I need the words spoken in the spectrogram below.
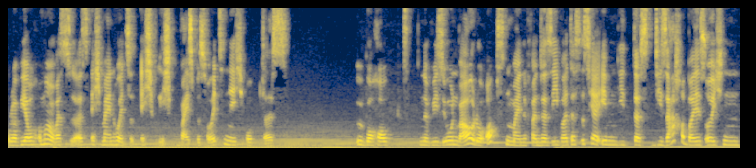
oder wie auch immer, was du das. Ich meine, heute, ich, ich weiß bis heute nicht, ob das überhaupt eine Vision war oder ob es meine Fantasie war. Das ist ja eben die, das, die Sache bei solchen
